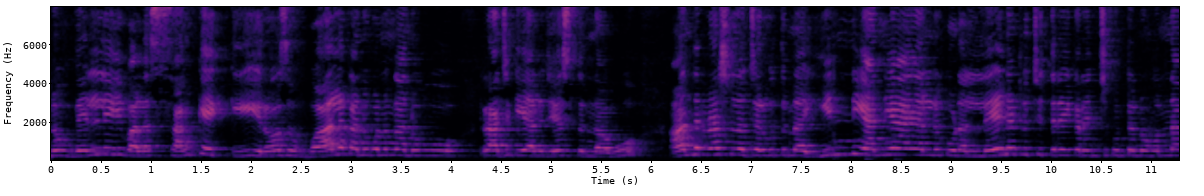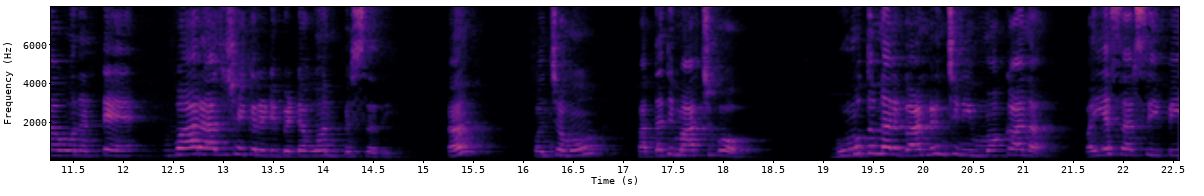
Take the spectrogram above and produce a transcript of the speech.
నువ్వు వెళ్ళి వాళ్ళ సంఖ్య ఎక్కి ఈరోజు వాళ్ళకు అనుగుణంగా నువ్వు రాజకీయాలు చేస్తున్నావు. ఆంధ్ర రాష్ట్రంలో జరుగుతున్న ఇన్ని అన్యాయాలను కూడా లేనట్లు చిత్రీకరించుకుంటూ నువ్వు ఉన్నావు అని అంటే వా రాజశేఖర రెడ్డి బిడ్డవు అనిపిస్తుంది. కొంచెము పద్ధతి మార్చుకో. ఉమ్ముతున్నారు గాండ్రించి నీ మొక్కాన. వైఎస్ఆర్సీపీ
